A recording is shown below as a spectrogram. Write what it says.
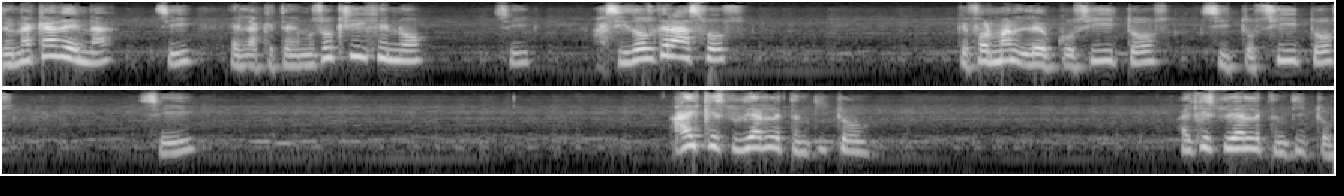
de una cadena, ¿sí? En la que tenemos oxígeno, ¿sí? Ácidos grasos, que forman leucocitos, citocitos, ¿sí? Hay que estudiarle tantito. Hay que estudiarle tantito.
